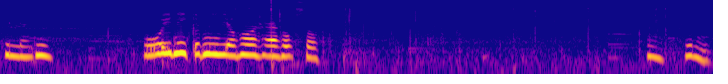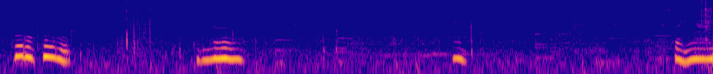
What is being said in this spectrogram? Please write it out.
ขึ้นแล้วนี่โอ้ยนี่ก็มียี่ห้อแฮร์ฮกโซนี่ ขึ้นขึ้นขึ้นเต็มเลย สวยงาม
